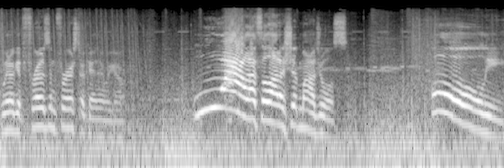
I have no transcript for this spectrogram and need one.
We don't get frozen first. Okay, there we go. Wow, that's a lot of ship modules. Holy.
